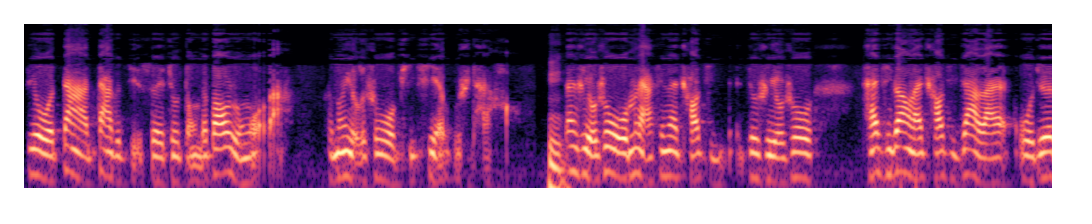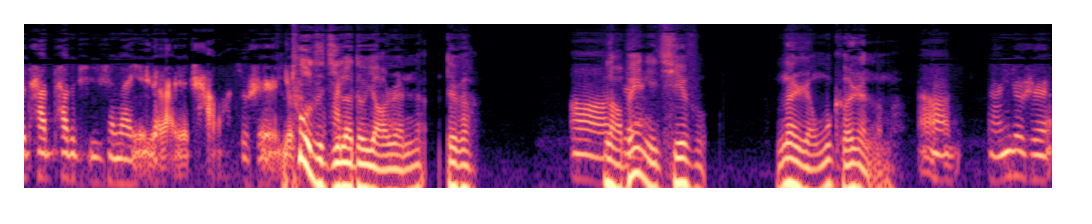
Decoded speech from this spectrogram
比我大大个几岁，就懂得包容我吧。可能有的时候我脾气也不是太好，嗯，但是有时候我们俩现在吵起，就是有时候抬起杠来吵起架来，我觉得他他的脾气现在也越来越差了，就是兔子急了都咬人呢，对吧？哦，老被你欺负，那忍无可忍了嘛。嗯，反正就是。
